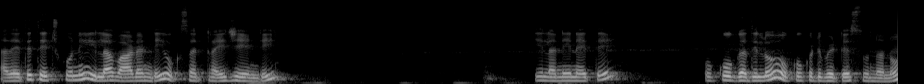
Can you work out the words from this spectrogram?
అదైతే తెచ్చుకొని ఇలా వాడండి ఒకసారి ట్రై చేయండి. ఇలా నేనైతే ఒక్కో గదిలో ఒక్కొక్కటి పెట్టేస్తున్నాను.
